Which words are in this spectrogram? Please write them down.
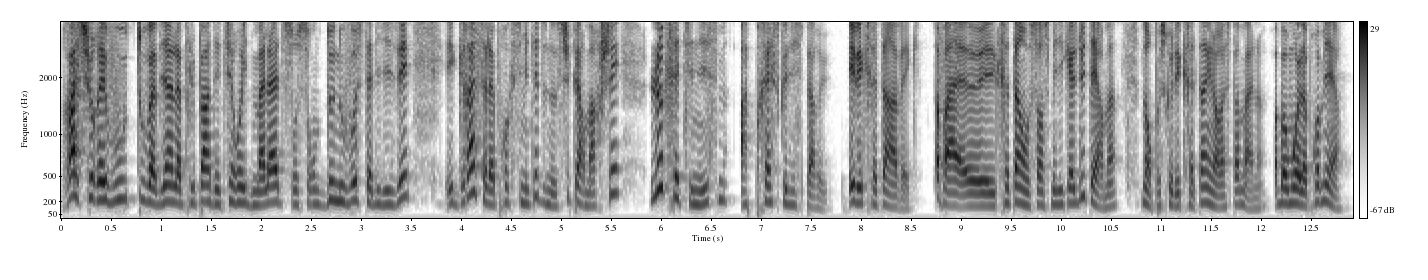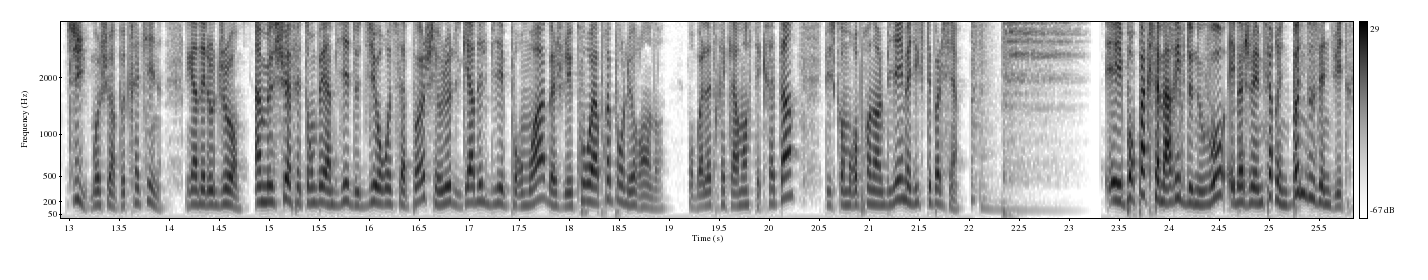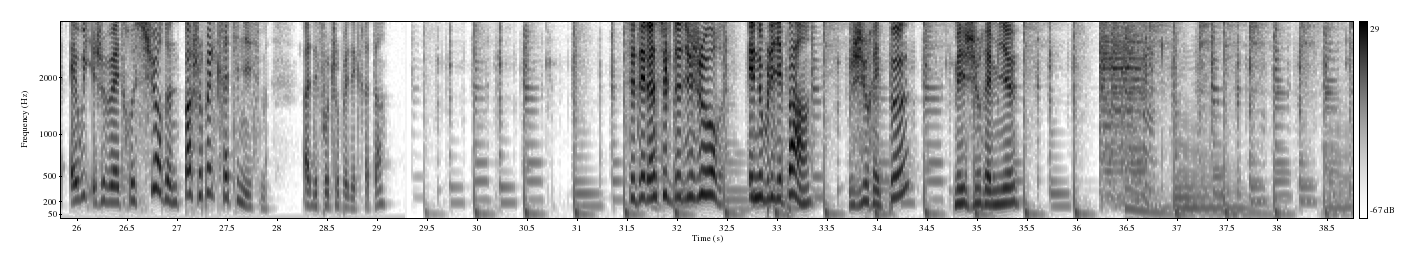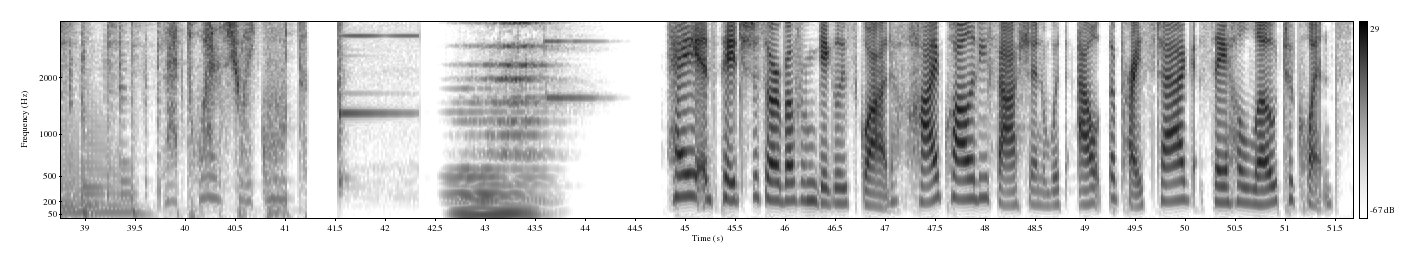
Rassurez-vous, tout va bien, la plupart des thyroïdes malades se sont de nouveau stabilisés, et grâce à la proximité de nos supermarchés, le crétinisme a presque disparu. Et les crétins avec. Enfin, euh, les crétins au sens médical du terme. hein. Non, parce que les crétins, il en reste pas mal. hein. Ah bah moi la première. Si, moi je suis un peu crétine. Regardez l'autre jour, un monsieur a fait tomber un billet de 10 euros de sa poche, et au lieu de garder le billet pour moi, bah, je lui ai couru après pour lui rendre. Bon bah là très clairement c'était crétin, puisqu'en me reprenant le billet, il m'a dit que c'était pas le sien. Et pour pas que ça m'arrive de nouveau, eh ben je vais me faire une bonne douzaine d'huîtres. Et oui, je veux être sûr de ne pas choper le crétinisme. À défaut de choper des crétins. C'était l'insulte du jour. Et n'oubliez pas, hein, jurez peu, mais jurez mieux. La toile sur écoute. Hey, it's Paige DeSorbo from Giggly Squad. High quality fashion without the price tag. Say hello to Quince.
